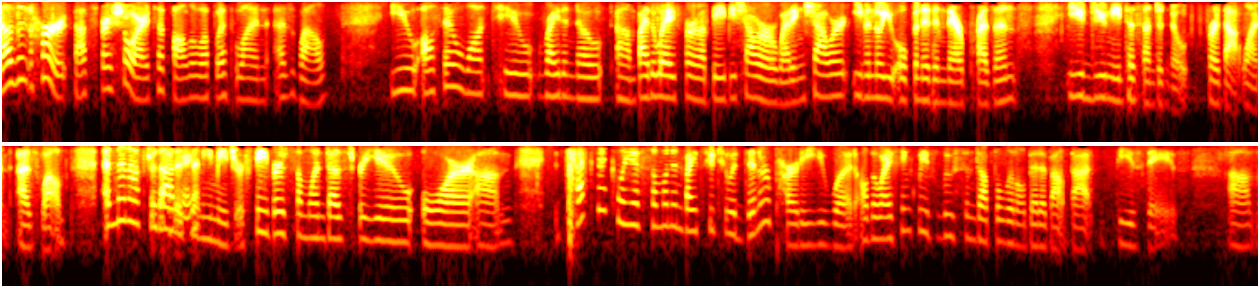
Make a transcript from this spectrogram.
doesn't hurt, that's for sure, to follow up with one as well. You also want to write a note, um, by the way, for a baby shower or wedding shower, even though you open it in their presence, you do need to send a note for that one as well. And then after that, okay. it's any major favors someone does for you or um, technically if someone invites you to a dinner party, you would, although I think we've loosened up a little bit about that these days. Um,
